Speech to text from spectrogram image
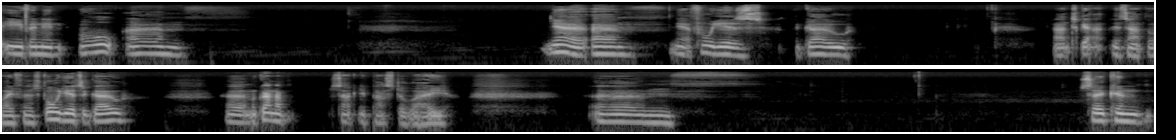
evening all. Um, yeah, um, yeah, four years ago. And to get this out of the way first, four years ago, uh, my granddad sadly passed away. Um, so can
